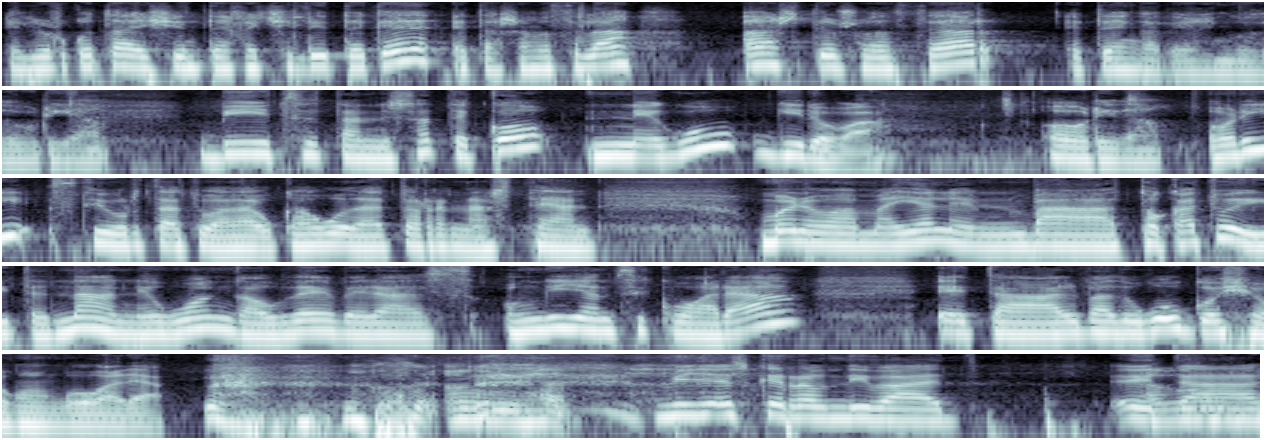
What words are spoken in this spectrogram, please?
elurkota esinte jaitsi liteke, eta esan bezala, aste osoan zehar, etengabe egingo du euria. Bi hitzetan esateko, negu giroa. Hori da. Hori ziurtatua daukagu datorren astean. Bueno, ba, maialen, ba, tokatu egiten da, neguan gaude, beraz, ongi jantziko gara, eta alba dugu goxo egongo gara. ongi da. Mila eskerra handi bat, eta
